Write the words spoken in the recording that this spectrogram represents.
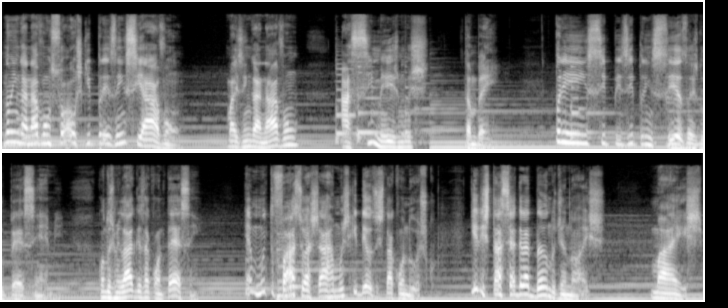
não enganavam só os que presenciavam, mas enganavam a si mesmos também. Príncipes e princesas do PSM. Quando os milagres acontecem, é muito fácil acharmos que Deus está conosco e Ele está se agradando de nós. Mas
